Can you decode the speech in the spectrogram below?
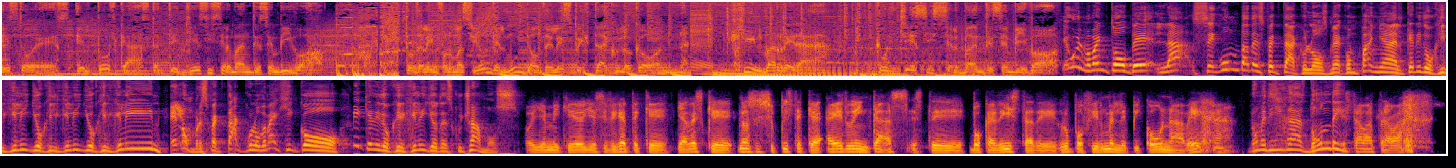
Esto es el podcast de Jesse Cervantes en vivo. Toda la información del mundo del espectáculo con Gil Barrera, con Jesse Cervantes en vivo. Llegó el momento de la segunda de espectáculos. Me acompaña el querido Gilgilillo, Gilgilillo, Gilgilín, el hombre espectáculo de México. Mi querido Gilgilillo, te escuchamos. Oye, mi querido Jesse, fíjate que ya ves que, no sé si supiste que a Edwin Cass, este vocalista de Grupo Firme, le picó una abeja. No me digas, ¿dónde? Estaba trabajando.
